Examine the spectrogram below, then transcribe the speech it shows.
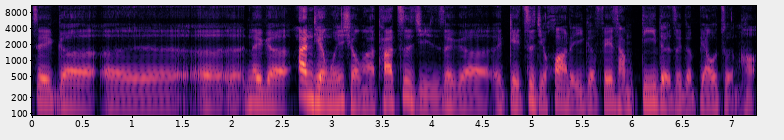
这个呃呃那个岸田文雄啊，他自己这个给自己画了一个非常低的这个标准哈。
